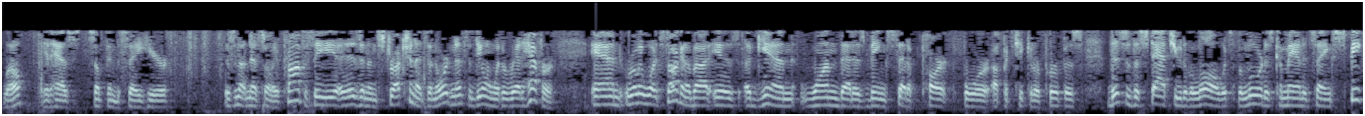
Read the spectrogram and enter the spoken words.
Well, it has something to say here. This is not necessarily a prophecy, it is an instruction, it's an ordinance in dealing with a red heifer. And really what it's talking about is, again, one that is being set apart for a particular purpose. This is the statute of the law which the Lord has commanded, saying, Speak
